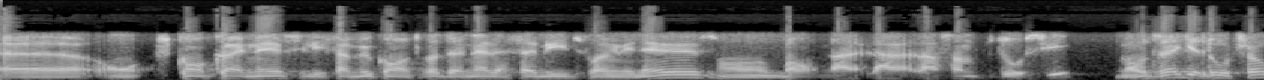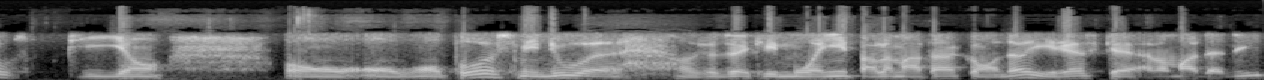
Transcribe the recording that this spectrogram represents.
Euh, on- ce qu'on connaît, c'est les fameux contrats donnés à la famille du premier ministre, on- bon, l'ensemble du dossier. Mais on dirait qu'il y a d'autres choses. Puis on, on, on- on pousse, mais nous, euh, je veux dire, avec les moyens parlementaires qu'on a, il reste qu'à un moment donné,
